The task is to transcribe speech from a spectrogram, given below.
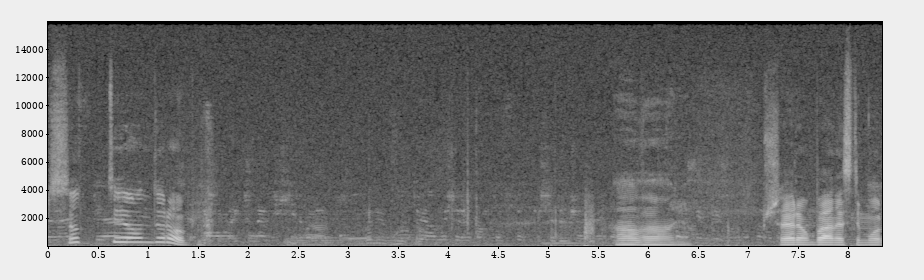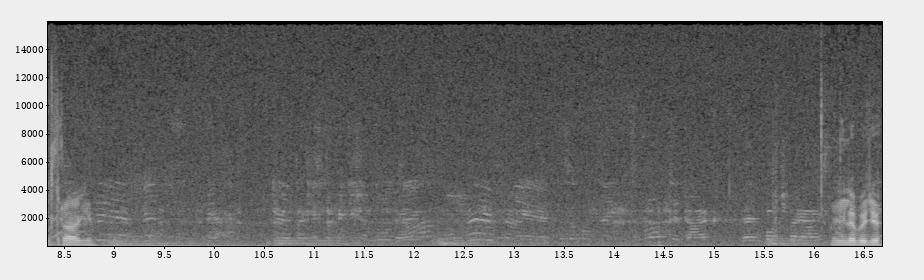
Co ty on robi? O Wania. Przerąbane z tym Mordragiem. Ile będzie?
